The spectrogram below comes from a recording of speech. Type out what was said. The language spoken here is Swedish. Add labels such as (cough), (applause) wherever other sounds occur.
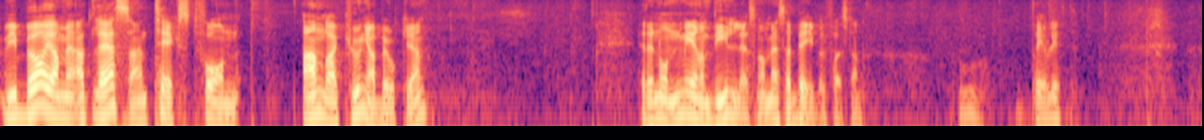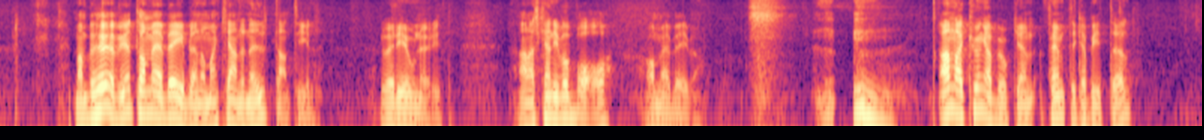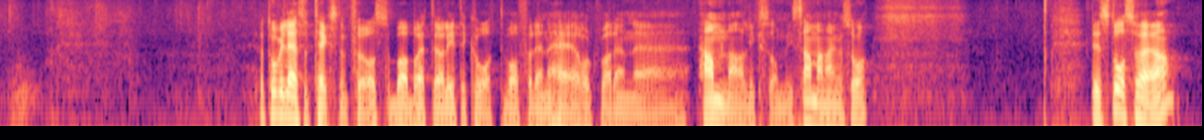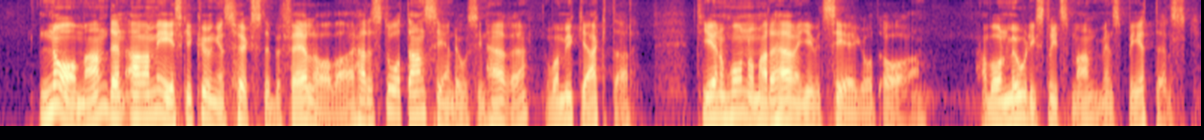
vi börjar med att läsa en text från Andra Kungaboken. Är det någon mer än Ville som har med sig Bibel förresten? Oh, trevligt. Man behöver ju inte ha med Bibeln om man kan den utan till. Då är det onödigt. Annars kan det vara bra att ha med Bibeln. (clears throat) Andra Kungaboken, femte kapitel. Jag tror vi läser texten först, så bara berättar jag lite kort varför den är här och var den eh, hamnar liksom, i sammanhang och så. Det står så här. Naman, den arameiske kungens högste befälhavare, hade stort anseende hos sin herre och var mycket aktad. Till genom honom hade Herren givit seger åt Aram. Han var en modig stridsman, men spetälsk.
